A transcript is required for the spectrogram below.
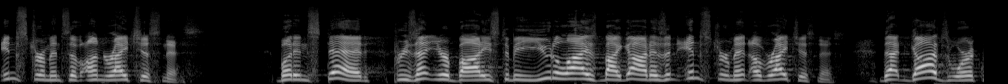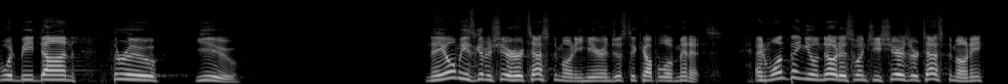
instruments of unrighteousness, but instead present your bodies to be utilized by God as an instrument of righteousness, that God's work would be done through you. Naomi is going to share her testimony here in just a couple of minutes. And one thing you'll notice when she shares her testimony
